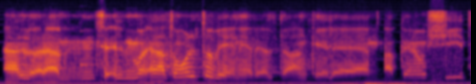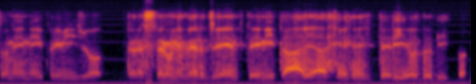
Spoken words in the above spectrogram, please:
Allora, mm, è andato molto bene in realtà, anche le, appena uscito nei, nei primi giorni per essere un emergente in Italia nel periodo, dico.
